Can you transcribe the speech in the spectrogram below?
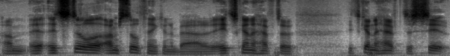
um, it, it's still I'm still thinking about it. It's going to have to, it's going to have to sit.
